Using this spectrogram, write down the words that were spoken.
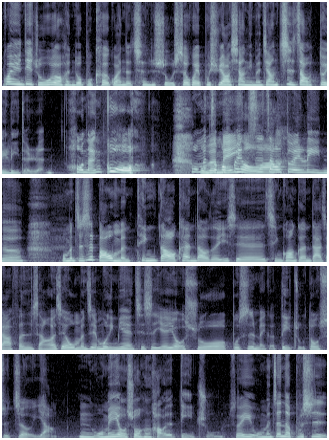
关于地主户有很多不客观的陈述，社会不需要像你们这样制造对立的人。好难过，我们怎么会制造对立呢？我们只是把我们听到、看到的一些情况跟大家分享，而且我们节目里面其实也有说，不是每个地主都是这样。嗯，我们也有说很好的地主，所以我们真的不是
